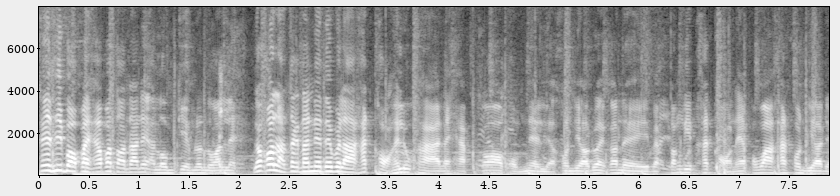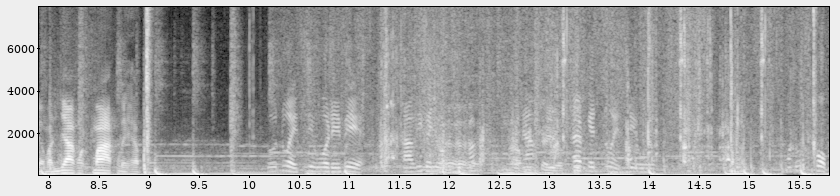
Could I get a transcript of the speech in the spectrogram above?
ก็อย่างที่บอกไปครับว่าตอนนั้นเนี่ยอารมณ์เกมล้วนๆเลย แล้วก็หลังจากนั้นเนี่ยได้เวลาคัดของให้ลูกค้านะครับ ก็ผมเนี่ยเหลือคนเดียวด้วยก็เลยแบบต้องรีบคัดของนะครับเพราะว่าคัดคนเดียวเนี่ยมันยากมากๆเลยครับ ดูหน่วยซิลดิพี่นาวิกโยธินครับนาวิกโยธิน น่าเป็นหน่วยซิลมนุษย์กบ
